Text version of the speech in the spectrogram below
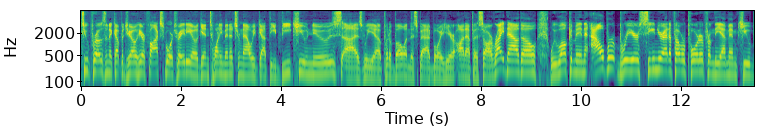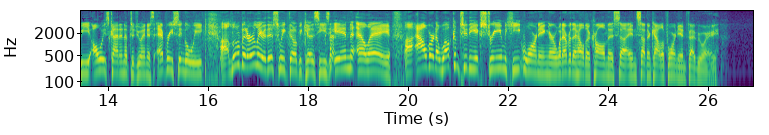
Two pros and a cup of Joe here, Fox Sports Radio. Again, 20 minutes from now, we've got the BQ News uh, as we uh, put a bow on this bad boy here on FSR. Right now, though, we welcome in Albert Breer, senior NFL reporter from the MMQB. Always kind enough to join us every single week. Uh, a little bit earlier this week, though, because he's in LA. Uh, Albert, uh, welcome to the extreme heat warning or whatever the hell they're calling this uh, in Southern California in February.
